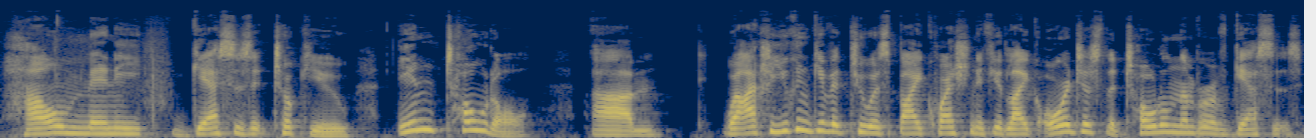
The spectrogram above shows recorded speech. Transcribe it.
how many guesses it took you in total. Um, well, actually, you can give it to us by question if you'd like, or just the total number of guesses.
